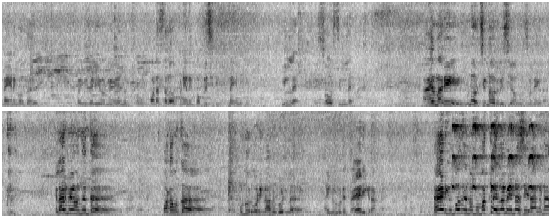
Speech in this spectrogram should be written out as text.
நான் எனக்கு வந்து இப்போ வெளியூர்லேயும் இந்த படம் செலவு பண்ணி எனக்கு பப்ளிசிட்டி பண்ண எனக்கு இல்லை சோர்ஸ் இல்லை. அதே மாதிரி இன்னொரு சின்ன ஒரு விஷயம் சொல்லிக்கிறேன். எல்லாருமே வந்து இந்த படம் வந்து முந்நூறு கோடி நானூறு கோடியில் ஐநூறு கோடி தயாரிக்கிறாங்க. தயாரிக்கும் போது நம்ம மக்கள் எல்லாமே என்ன செய்கிறாங்கன்னா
